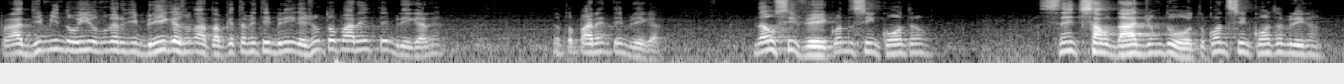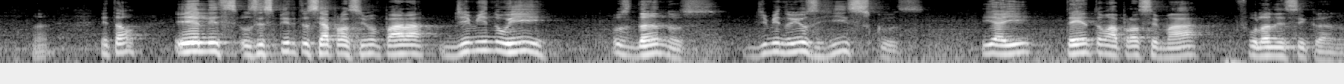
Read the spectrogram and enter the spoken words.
para diminuir o número de brigas no Natal, porque também tem briga. Juntou parente tem briga, né? Juntou parente tem briga. Não se vê, quando se encontram, sente saudade um do outro. Quando se encontram, brigam. Né? Então, eles, os espíritos se aproximam para diminuir os danos, diminuir os riscos. E aí tentam aproximar fulano e ciclano.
